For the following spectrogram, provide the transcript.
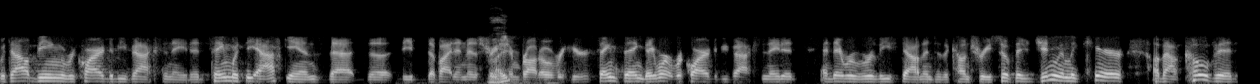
without being required to be vaccinated. Same with the Afghans that the, the, the Biden administration right. brought over here. Same thing. They weren't required to be vaccinated and they were released out into the country. So if they genuinely care about COVID,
